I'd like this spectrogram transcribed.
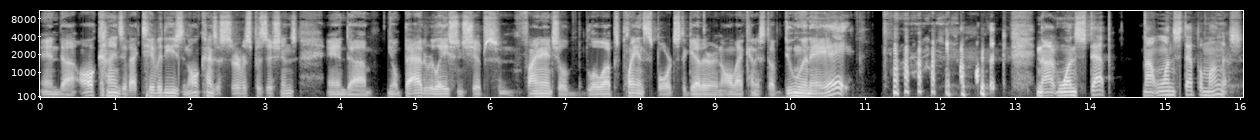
and uh, all kinds of activities and all kinds of service positions and, um, you know, bad relationships and financial blowups, playing sports together and all that kind of stuff, doing AA. not one step, not one step among us.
